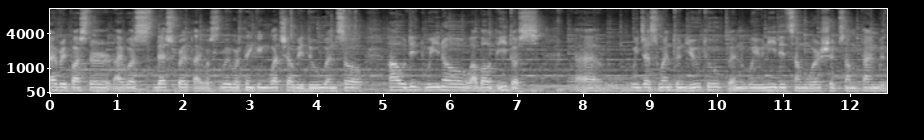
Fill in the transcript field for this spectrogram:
every pastor i was desperate. I was we were thinking what shall we do? And so how did we know about ethos uh, we just went on youtube and we needed some worship some time with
